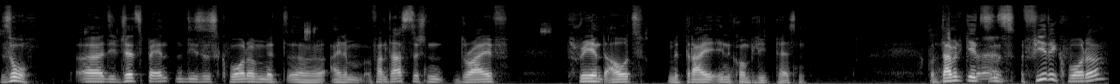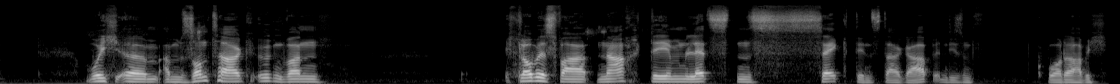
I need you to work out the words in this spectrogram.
So, äh, die Jets beenden dieses Quarter mit äh, einem fantastischen Drive, Three and Out mit drei Incomplete Pässen. Und damit geht es ins vierte Quarter, wo ich ähm, am Sonntag irgendwann, ich glaube, es war nach dem letzten Sack, den es da gab, in diesem Quarter habe ich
